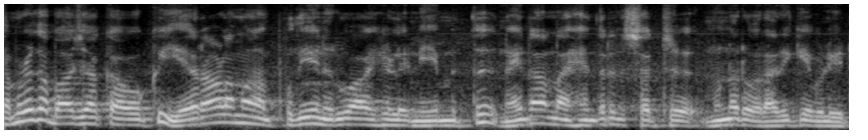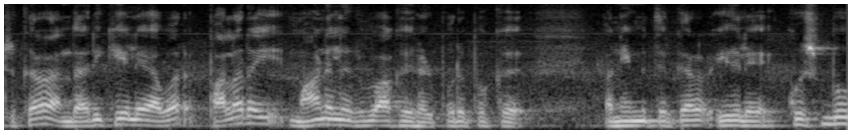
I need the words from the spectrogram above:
தமிழக பாஜகவுக்கு ஏராளமான புதிய நிர்வாகிகளை நியமித்து நயனார் நாகேந்திரன் சற்று முன்னர் ஒரு அறிக்கை வெளியிட்டிருக்கிறார். அந்த அறிக்கையிலே அவர் பலரை மாநில நிர்வாகிகள் பொறுப்புக்கு நியமித்திருக்கிறார். இதிலே குஷ்பு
